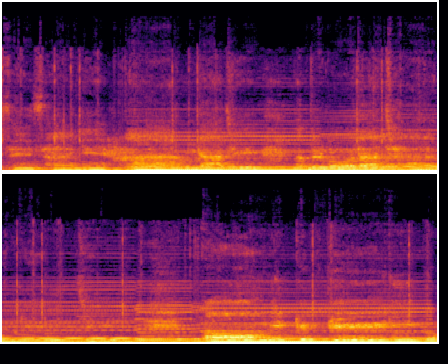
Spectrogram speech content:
세상에 한 가지 남들보다 잘한 게 있지. 어 미끝 그리고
